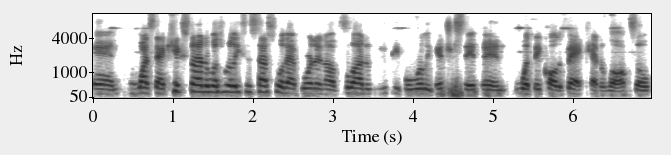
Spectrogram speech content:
And once that Kickstarter was really successful, that brought in a flood of new people really interested in what they call the back catalog. So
